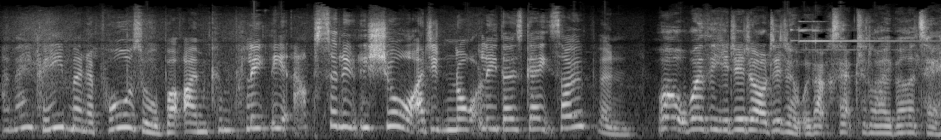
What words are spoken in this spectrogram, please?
I may be menopausal, but I'm completely and absolutely sure I did not leave those gates open. Well, whether you did or didn't, we've accepted liability.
